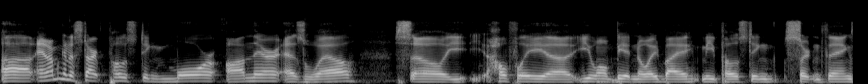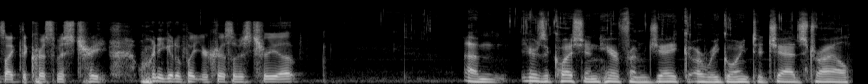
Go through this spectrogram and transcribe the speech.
Uh, and i'm going to start posting more on there as well. So y- hopefully uh, you won't be annoyed by me posting certain things like the christmas tree. When are you going to put your christmas tree up Here's a question here from Jake. Are we going to Chad's trial?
